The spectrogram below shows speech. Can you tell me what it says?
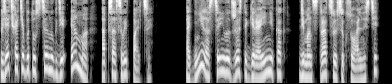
Взять хотя бы ту сцену, где Эмма обсасывает пальцы. Одни расценивают жесты героини как демонстрацию сексуальности,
